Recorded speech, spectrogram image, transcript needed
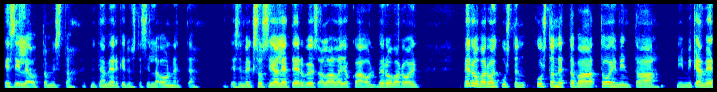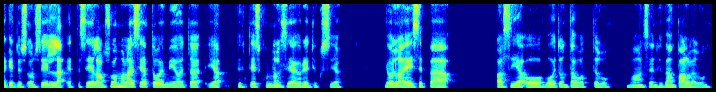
esille ottamista, että mitä merkitystä sillä on, että, että esimerkiksi sosiaali- ja terveysalalla, joka on verovaroin, verovaroin kustannettavaa toimintaa, niin mikä merkitys on sillä, että siellä on suomalaisia toimijoita ja yhteiskunnallisia yrityksiä, joilla ei se pääasia ole voiton tavoittelu, vaan sen hyvän palvelun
